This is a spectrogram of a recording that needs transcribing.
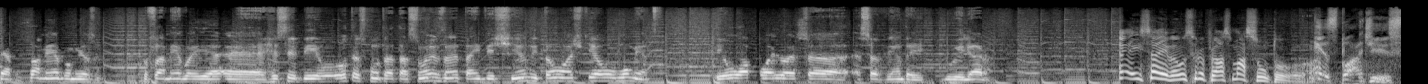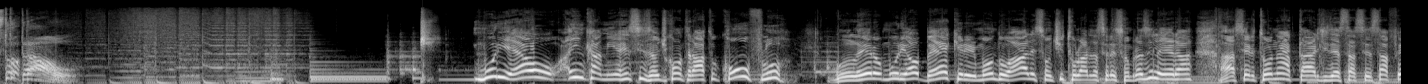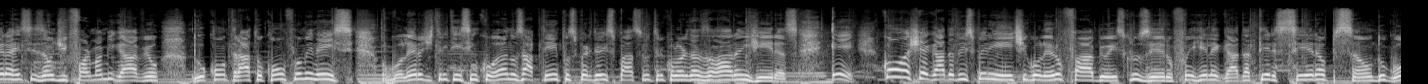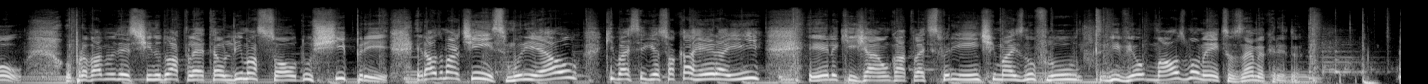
É, pro Flamengo mesmo. Pro Flamengo aí é, é receber outras contratações, né, tá investindo, então eu acho que é o momento. Eu apoio essa, essa venda aí do William. É isso aí, vamos pro próximo assunto. Esportes Total. Muriel encaminha rescisão de contrato com o Flu. Goleiro Muriel Becker, irmão do Alisson, titular da seleção brasileira, acertou na tarde desta sexta-feira a rescisão de forma amigável do contrato com o Fluminense. O goleiro de 35 anos há tempos perdeu espaço no tricolor das Laranjeiras e, com a chegada do experiente goleiro Fábio, ex-cruzeiro, foi relegado à terceira opção do gol. O provável destino do atleta é o Limassol do Chipre. Heraldo Martins, Muriel, que vai seguir a sua carreira aí, ele que já é um atleta experiente, mas no Flu viveu maus momentos, né, meu querido?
